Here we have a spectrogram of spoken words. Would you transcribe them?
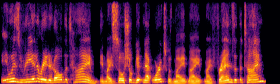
it was reiterated all the time in my social networks with my my my friends at the time.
